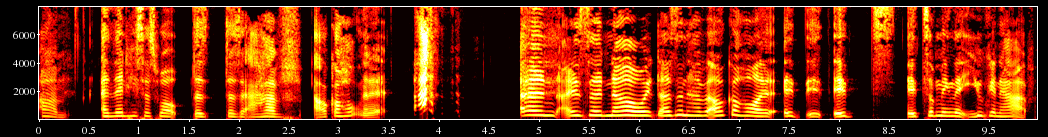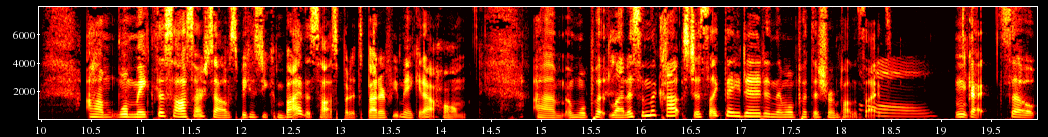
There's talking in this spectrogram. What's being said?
Um, and then he says, "Well, does does it have alcohol in it?" and I said, "No, it doesn't have alcohol. It, it, it it's it's something that you can have. Um, we'll make the sauce ourselves because you can buy the sauce, but it's better if you make it at home. Um, and we'll put lettuce in the cups just like they did, and then we'll put the shrimp on the sides." Oh. Okay, so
